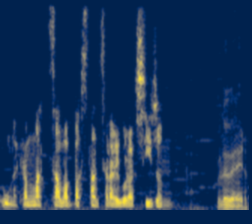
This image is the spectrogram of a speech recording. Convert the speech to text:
una che ammazzava abbastanza la regular season. Mm, quello è vero.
